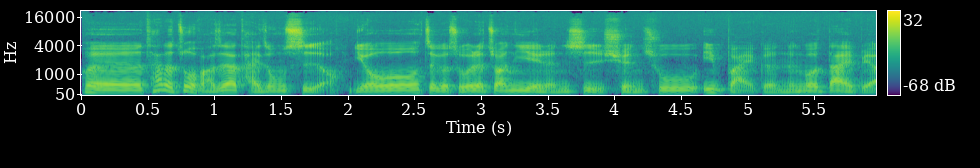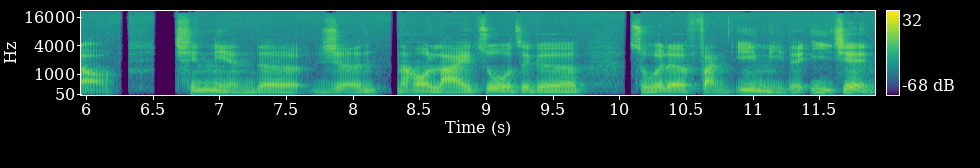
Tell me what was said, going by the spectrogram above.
呃，他的做法是在台中市哦，由这个所谓的专业人士选出一百个能够代表青年的人，然后来做这个所谓的反映你的意见。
